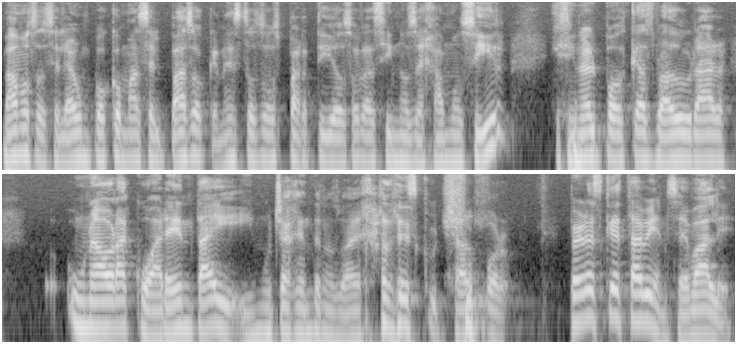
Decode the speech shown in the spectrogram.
vamos a acelerar un poco más el paso, que en estos dos partidos ahora sí nos dejamos ir. Y si no, el podcast va a durar una hora cuarenta y, mucha gente nos va a dejar de escuchar por... Pero es que está bien, se vale.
